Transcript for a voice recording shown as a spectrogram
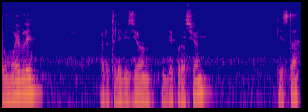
Un mueble para televisión y decoración. Aquí está.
